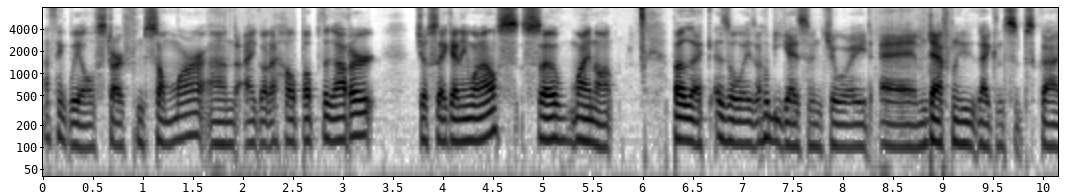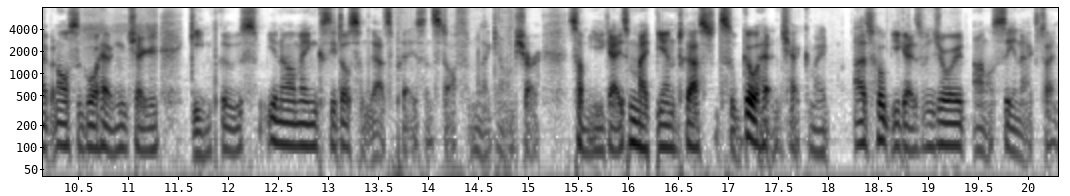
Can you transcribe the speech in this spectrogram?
I think we all start from somewhere, and I gotta help up the ladder just like anyone else, so why not? But like as always, I hope you guys have enjoyed. Um, definitely like and subscribe, and also go ahead and check out Game Clues. You know what I mean? Because he does some let's plays and stuff, and like you know, I'm sure some of you guys might be interested. So go ahead and check him out. I hope you guys have enjoyed, and I'll see you next time.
